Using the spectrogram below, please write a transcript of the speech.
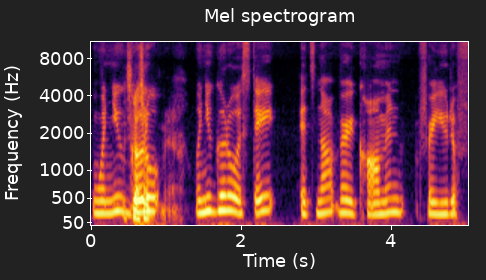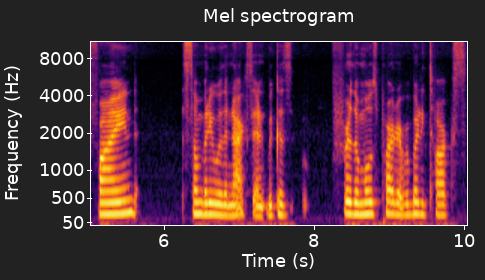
when you it's go not to yeah. when you go to a state, it's not very common for you to find somebody with an accent because for the most part everybody talks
